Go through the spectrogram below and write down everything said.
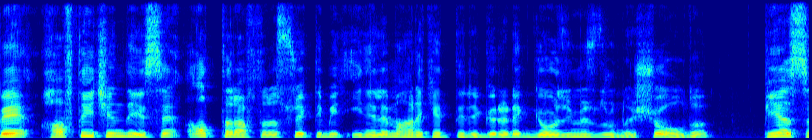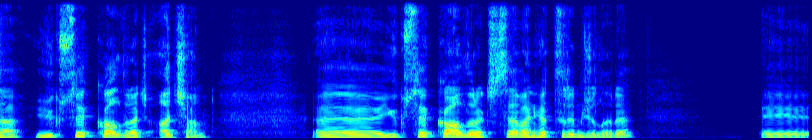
Ve hafta içinde ise alt taraflara sürekli bir ineleme hareketleri görerek gördüğümüz durumda şu oldu piyasa yüksek kaldıraç açan, e, yüksek kaldıraç seven yatırımcıları e,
